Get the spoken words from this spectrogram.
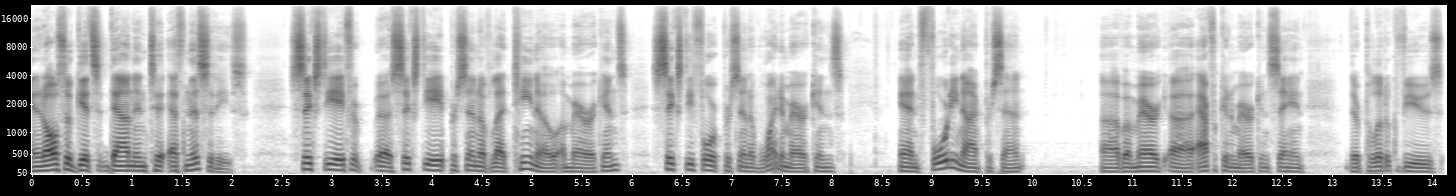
And it also gets down into ethnicities. 68, uh, 68% of Latino Americans, 64% of white Americans, and 49% of Ameri- uh, African Americans saying their political views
